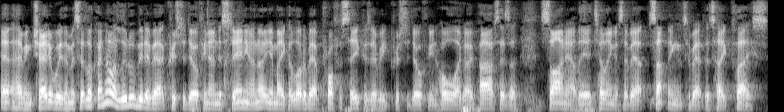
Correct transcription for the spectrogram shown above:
uh, having chatted with him. I said, Look, I know a little bit about Christadelphian understanding. I know you make a lot about prophecy because every Christadelphian hall I go past, there's a sign out there telling us about something that's about to take place.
